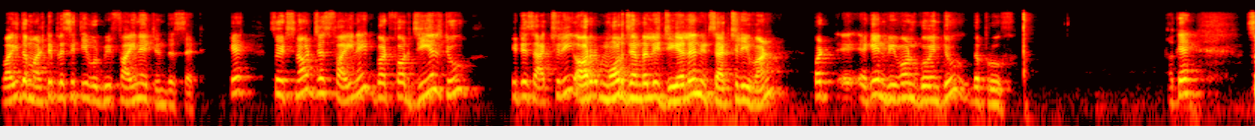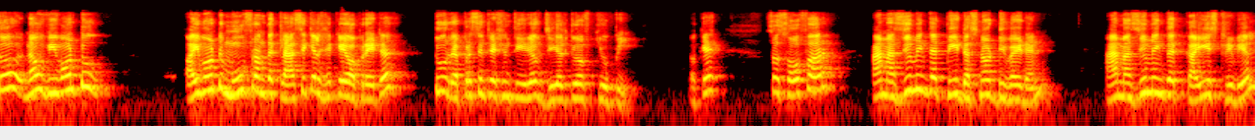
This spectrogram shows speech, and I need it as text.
why the multiplicity would be finite in this set. Okay, so it's not just finite, but for GL2, it is actually, or more generally GLN, it's actually one. But again, we won't go into the proof. Okay, so now we want to, I want to move from the classical Hecke operator to representation theory of GL2 of QP. Okay, so so far I'm assuming that P does not divide N. I'm assuming that chi is trivial.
